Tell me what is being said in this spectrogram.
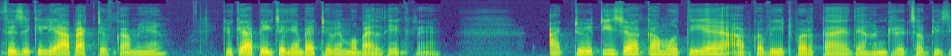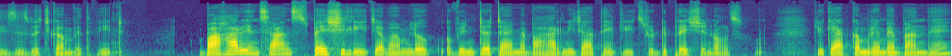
फिज़िकली आप एक्टिव कम हैं, क्योंकि आप एक जगह बैठे हुए मोबाइल देख रहे हैं। एक्टिविटीज़ जहाँ कम होती है, आपका वेट बढ़ता है they hundreds of diseases which come with weight बाहर इंसान स्पेशली जब हम लोग विंटर टाइम में बाहर नहीं जाते हैं it leads to depression also क्योंकि आप कमरे में बंद हैं,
